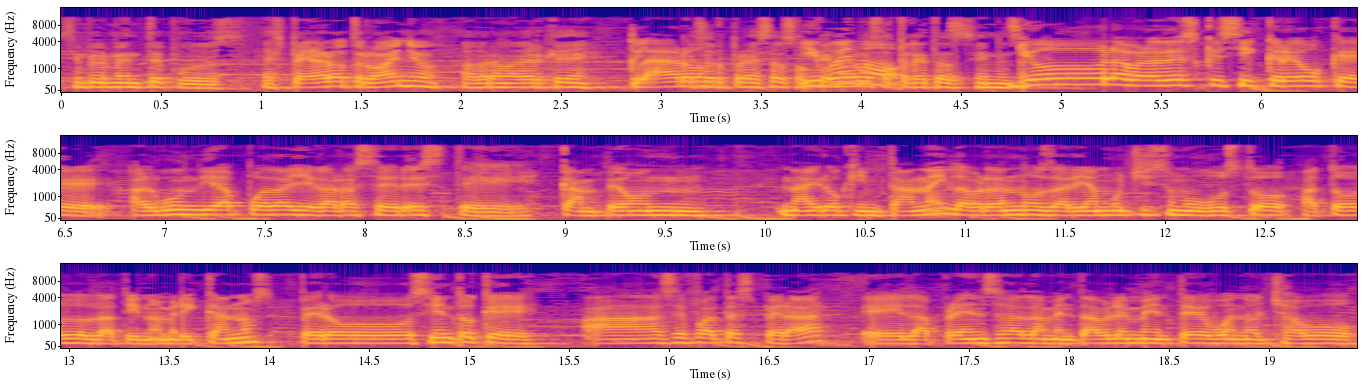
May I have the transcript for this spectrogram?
simplemente pues esperar otro año, habrá a ver qué, Claro. qué sorpresas o y qué bueno, nuevos atletas tienen. Yo la verdad es que sí creo que algún día pueda llegar a ser este campeón Nairo Quintana y la verdad nos daría muchísimo gusto a todos los latinoamericanos, pero siento que hace falta esperar. Eh, la prensa lamentablemente, bueno, el chavo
